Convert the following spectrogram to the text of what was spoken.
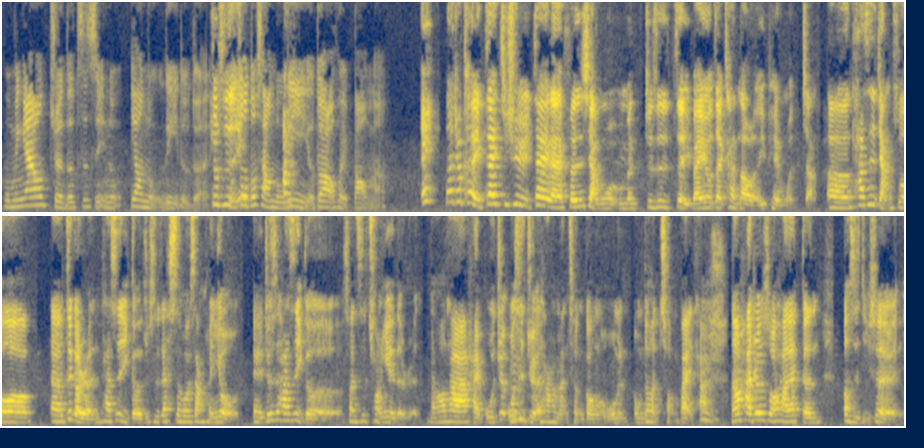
我们应该要觉得自己努要努力，对不对？就是做多少努力，有多少回报吗？那就可以再继续再来分享我我们就是这礼拜又再看到了一篇文章，呃，他是讲说，呃，这个人他是一个就是在社会上很有，诶、就是他是一个算是创业的人，然后他还，我觉我是觉得他还蛮成功的，我们我们都很崇拜他，嗯。然后他就说他在跟二十几岁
